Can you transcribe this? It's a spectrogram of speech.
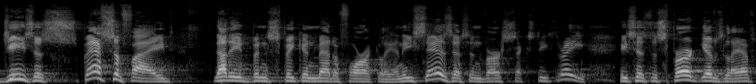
Jesus specified that he'd been speaking metaphorically. And he says this in verse 63. He says, The Spirit gives life,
